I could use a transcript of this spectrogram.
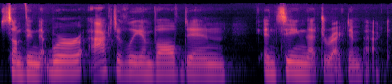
something that we're actively involved in and seeing that direct impact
